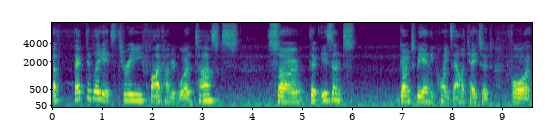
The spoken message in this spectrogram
Effectively, it's three 500 word tasks, so there isn't going to be any points allocated for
